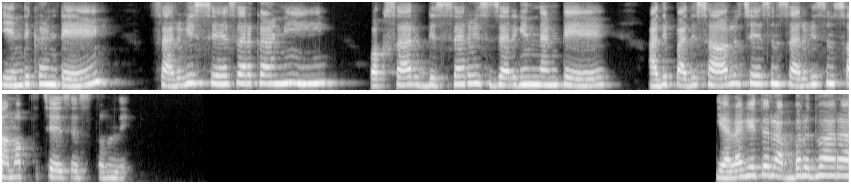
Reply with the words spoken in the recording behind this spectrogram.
ఎందుకంటే సర్వీస్ చేశారు కానీ ఒకసారి డిస్సర్వీస్ జరిగిందంటే అది పదిసార్లు చేసిన సర్వీస్ని సమాప్తి చేసేస్తుంది. ఎలాగైతే రబ్బర్ ద్వారా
